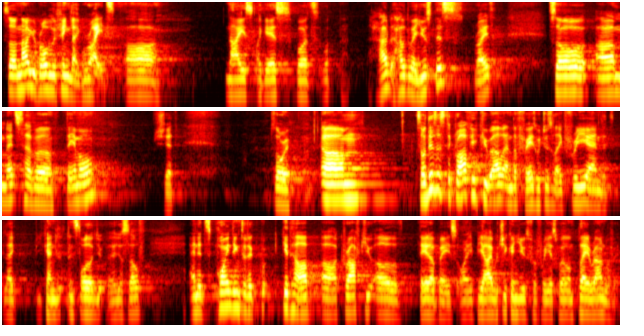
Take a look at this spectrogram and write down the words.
So now you probably think like, right, uh, nice, I guess, but what, how, how do I use this, right? So um, let's have a demo. Shit. Sorry. Um, so this is the GraphQL interface, which is like free and like you can install it yourself. And it's pointing to the GitHub uh, GraphQL database or API, which you can use for free as well and play around with it.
